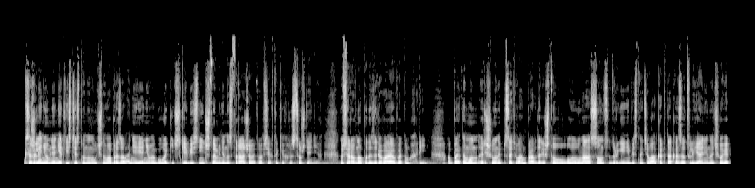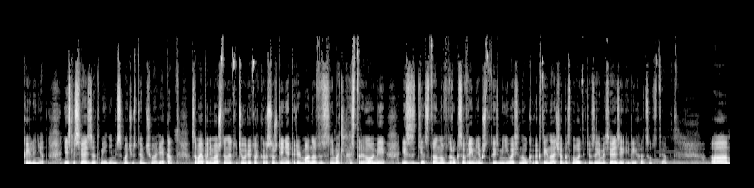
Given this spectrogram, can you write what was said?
К сожалению, у меня нет естественно научного образования, я не могу логически объяснить, что меня настораживает во всех таких рассуждениях. Но все равно подозреваю в этом хрень. А поэтому решил написать вам, правда ли, что Луна, Солнце и другие небесные тела как-то оказывают влияние на человека или нет. Есть ли связь с затмениями, самочувствием человека? Сама я понимаю, что на эту теорию только рассуждения Перельмана в занимательной астрономии из детства, но вдруг со временем что-то изменилось, и наука как-то иначе обосновывает эти взаимосвязи или их отсутствие. А,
